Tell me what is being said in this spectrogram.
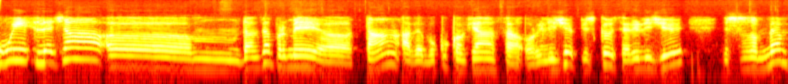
Oui, les gens, euh, dans un premier euh, temps, avaient beaucoup confiance aux religieux, puisque ces religieux ne se sont même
